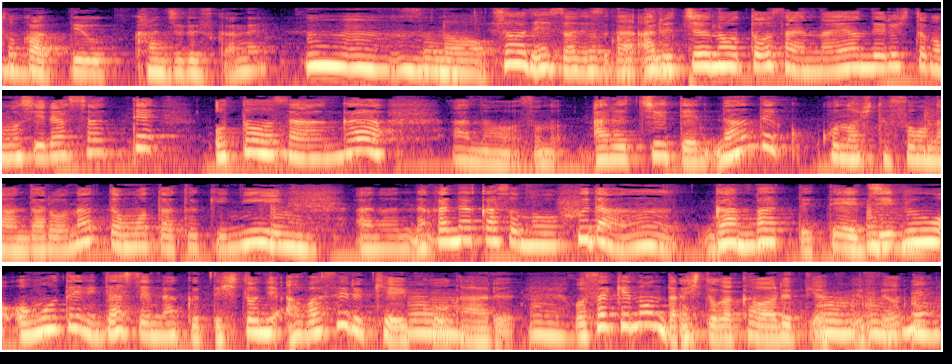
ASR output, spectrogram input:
とかっていう感じですかね。うんうんうん、そのそうですそうです。アル中のお父さんに悩んでる人がもしいらっしゃって、お父さんがあのそのアル中ってなんでこの人そうなんだろうなって思った時に、うん、あのなかなかその普段頑張ってて自分を表に出してなくて人に合わせる傾向がある、うん。うん、お酒飲んだら人が変わるってやつですよね。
